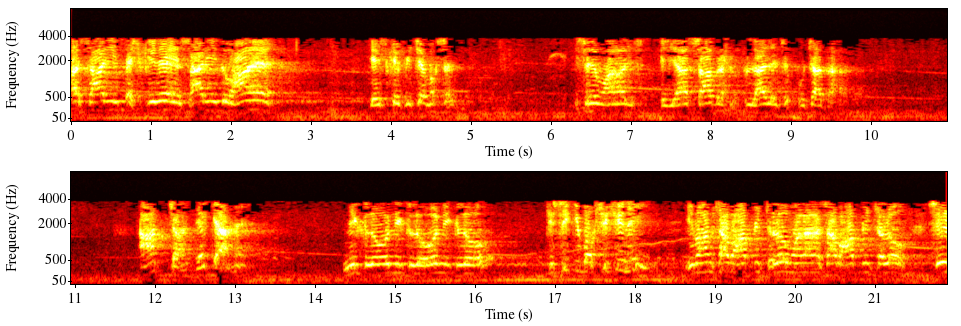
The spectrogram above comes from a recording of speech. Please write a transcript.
اور ساری تشکیلیں، ساری دعائیں کہ اس کے پیچھے مقصد۔ اس لیے مولانا الیاس صاحب رحمۃ اللہ علیہ سے پوچھا تھا۔ آپ چاہتے کیا ہیں؟ نکلو نکلو نکلو، کسی کی بخشش ہی نہیں۔ امام صاحب، آپ بھی چلو، مولانا صاحب، آپ بھی چلو، شیر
